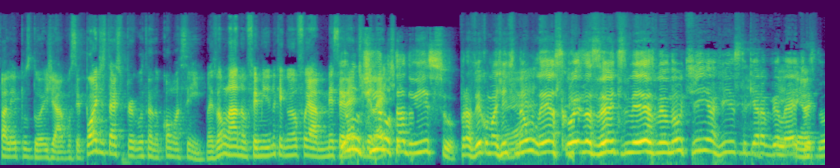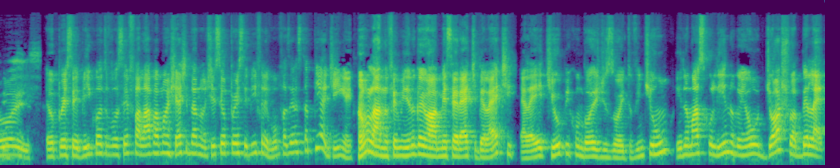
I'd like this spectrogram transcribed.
Falei pros dois já. Você pode estar se perguntando como assim? Mas vamos lá, no feminino quem ganhou foi a Messerete Eu não tinha notado isso, para ver como a gente É. não lê as coisas antes mesmo. Eu não tinha visto que era Belete Eu- os dois. Eu percebi enquanto você falava a manchete da notícia, eu percebi e falei, vou fazer essa piadinha. aí. Vamos lá, no feminino ganhou a Messerete Belletti, ela é etíope com 2,18,21. E no masculino ganhou o Joshua Bellet,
